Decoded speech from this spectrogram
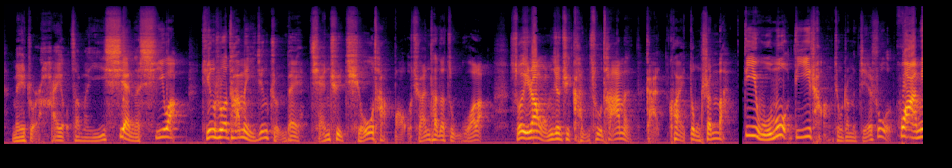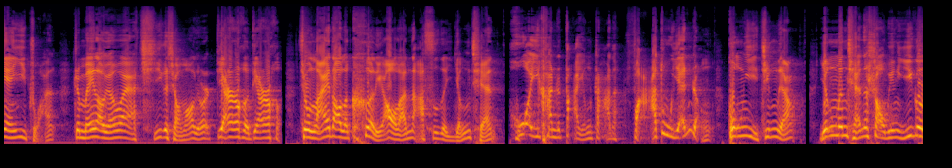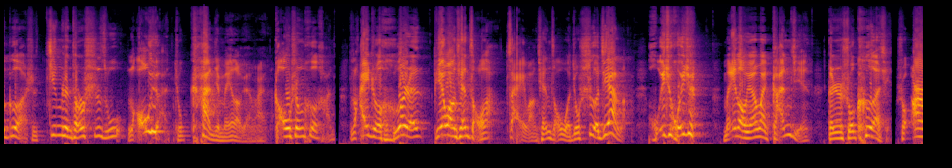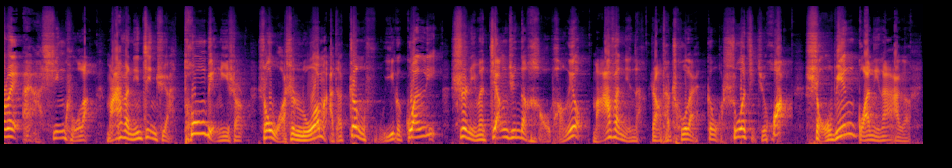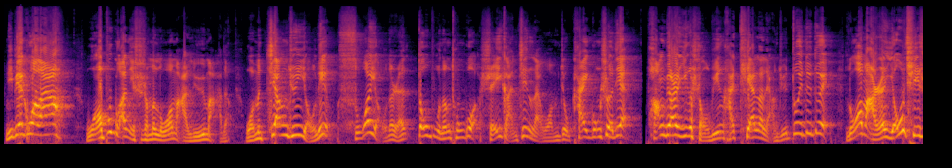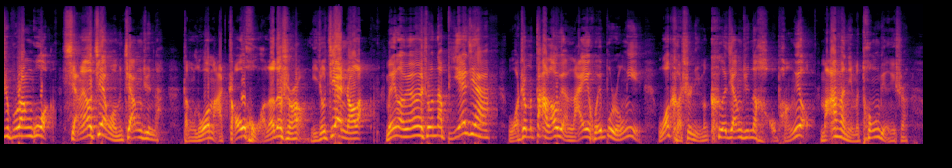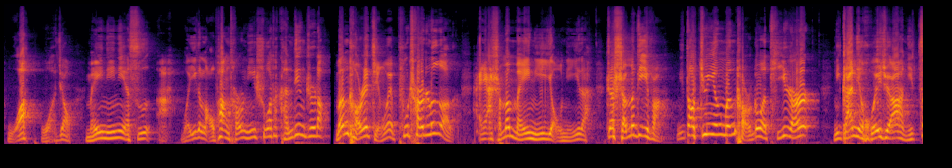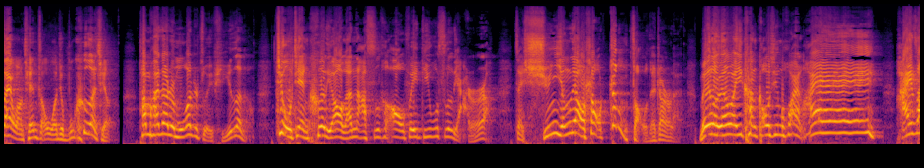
没准还有这么一线的希望。听说他们已经准备前去求他保全他的祖国了，所以让我们就去恳促他们赶快动身吧。第五幕第一场就这么结束了。画面一转，这梅老员外啊骑个小毛驴，颠儿呵颠儿呵，就来到了克里奥兰纳斯的营前。嚯！一看这大营扎的法度严整，工艺精良，营门前的哨兵一个个是精神头十足。老远就看见梅老员外了，高声喝喊：“来者何人？别往前走了，再往前走我就射箭了！回去，回去！”梅老员外赶紧。跟人说客气，说二位，哎呀，辛苦了，麻烦您进去啊，通禀一声，说我是罗马的政府一个官吏，是你们将军的好朋友，麻烦您呢，让他出来跟我说几句话。守兵管你那个，你别过来啊！我不管你是什么罗马驴马的，我们将军有令，所有的人都不能通过，谁敢进来，我们就开弓射箭。旁边一个守兵还添了两句：“对对对，罗马人尤其是不让过。想要见我们将军呢，等罗马着火了的时候，你就见着了。”梅老员外说：“那别介啊，我这么大老远来一回不容易，我可是你们柯将军的好朋友，麻烦你们通禀一声，我我叫梅尼涅斯啊，我一个老胖头，你一说他肯定知道。”门口这警卫扑哧乐了。哎呀，什么没你有泥的，这什么地方？你到军营门口给我提人儿，你赶紧回去啊！你再往前走，我就不客气了。他们还在这磨着嘴皮子呢，就见科里奥兰纳斯和奥菲迪乌斯俩人啊，在巡营廖哨，正走在这儿来。梅老员外一看，高兴坏了，哎，孩子，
